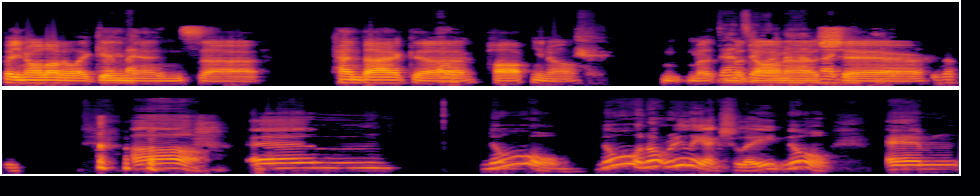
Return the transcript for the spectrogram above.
but you know, a lot of like gay Handbag- men's uh, handbag uh, pop. You know, M- Ma- Dancing around the Madonna, handbag Cher. Oh, um, no, no, not really. Actually, no. Um,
